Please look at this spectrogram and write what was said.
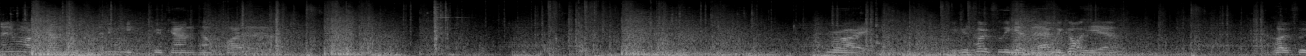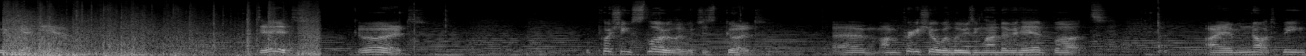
Anyone I can, anyone who can help fight there. Right. We could hopefully get there. We got here. Hopefully we can get here. Did. Good We're pushing slowly, which is good. Um, I'm pretty sure we're losing land over here, but I am not being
